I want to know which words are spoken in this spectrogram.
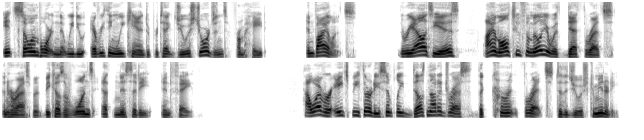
It's so important that we do everything we can to protect Jewish Georgians from hate and violence. The reality is, I am all too familiar with death threats and harassment because of one's ethnicity and faith. However, HB 30 simply does not address the current threats to the Jewish community.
